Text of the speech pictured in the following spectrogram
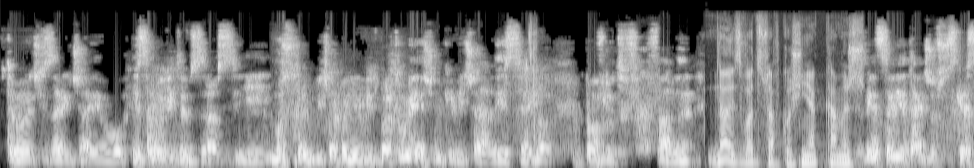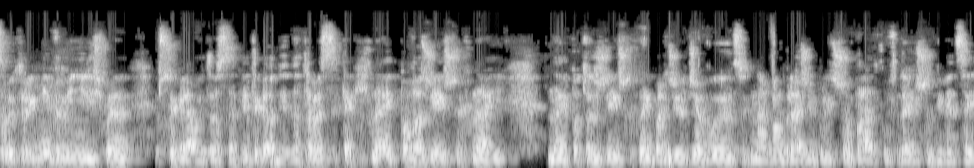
w tym momencie zaliczają niesamowity wzrost i można lubić albo nie lubić Bartłomieja Sienkiewicza, ale jest jego powrót w chwale. No jest Władysław Kosiniak-Kamysz. Więc to nie tak, że wszystkie osoby, których nie wymieniliśmy, przegrały te ostatnie tygodnie. Natomiast tych takich najpoważniejszych, naj, najpotężniejszych, najbardziej oddziałujących na wyobraźnię polityczną Polaków, wydaje mi się, mniej więcej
